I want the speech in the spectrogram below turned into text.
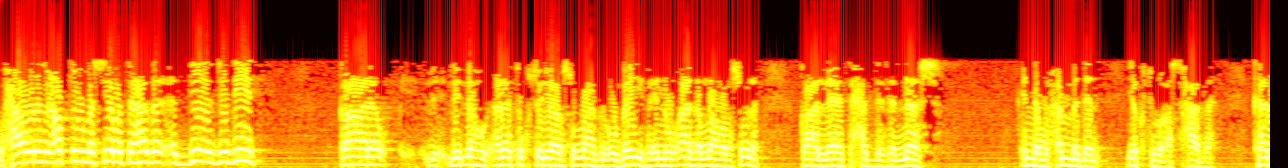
وحاولوا أن يعطلوا مسيرة هذا الدين الجديد. قال له ألا تقتل يا رسول الله بن أبي؟ فإنه آذى الله ورسوله. قال لا يتحدث الناس. إن محمدا يقتل أصحابه. كان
